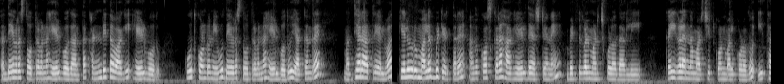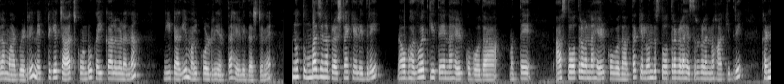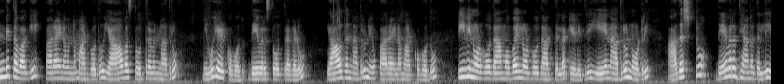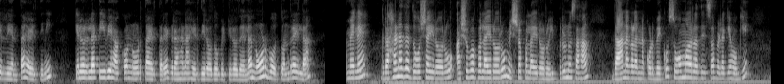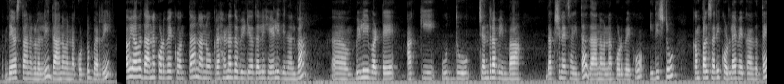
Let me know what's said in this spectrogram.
ದೇವರ ಸ್ತೋತ್ರವನ್ನು ಹೇಳ್ಬೋದಾ ಅಂತ ಖಂಡಿತವಾಗಿ ಹೇಳ್ಬೋದು. ಕೂತ್ಕೊಂಡು ನೀವು ದೇವರ ಸ್ತೋತ್ರವನ್ನು ಹೇಳ್ಬೋದು. ಯಾಕಂದರೆ ಮಧ್ಯರಾತ್ರಿ ಅಲ್ವಾ, ಕೆಲವರು ಮಲಗಿಬಿಟ್ಟಿರ್ತಾರೆ. ಅದಕ್ಕೋಸ್ಕರ ಹಾಗೆ ಹೇಳಿದೆ ಅಷ್ಟೇ ಬೆಟ್ಟುಗಳು ಮಡ್ಚ್ಕೊಳ್ಳೋದಾಗಲಿ ಕೈಗಳನ್ನು ಮರ್ಚಿಟ್ಕೊಂಡು ಮಲ್ಕೊಳ್ಳೋದು. ಈ ಥರ ಮಾಡಬೇಡ್ರಿ. ನೆಟ್ಟಿಗೆ ಚಾಚ್ಕೊಂಡು ಕೈಕಾಲುಗಳನ್ನು ನೀಟಾಗಿ ಮಲ್ಕೊಳ್ರಿ ಅಂತ ಹೇಳಿದ್ದಷ್ಟೇ ಇನ್ನು ತುಂಬ ಜನ ಪ್ರಶ್ನೆ ಕೇಳಿದ್ರಿ, ನಾವು ಭಗವದ್ಗೀತೆಯನ್ನು ಹೇಳ್ಕೊಬೋದಾ? ಮತ್ತು ಆ ಸ್ತೋತ್ರವನ್ನು ಹೇಳ್ಕೊಬೋದಾ ಅಂತ ಕೆಲವೊಂದು ಸ್ತೋತ್ರಗಳ ಹೆಸರುಗಳನ್ನು ಹಾಕಿದ್ರಿ. ಖಂಡಿತವಾಗಿ ಪಾರಾಯಣವನ್ನು ಮಾಡ್ಬೋದು. ಯಾವ ಸ್ತೋತ್ರವನ್ನಾದರೂ ನೀವು ಹೇಳ್ಕೊಬೋದು. ದೇವರ ಸ್ತೋತ್ರಗಳು, ಯಾವುದನ್ನಾದರೂ ನೀವು ಪಾರಾಯಣ ಮಾಡ್ಕೋಬೋದು. ಟಿ ವಿ ನೋಡ್ಬೋದಾ, ಮೊಬೈಲ್ ನೋಡ್ಬೋದಾ ಅಂತೆಲ್ಲ ಕೇಳಿದ್ರಿ. ಏನಾದರೂ ನೋಡಿರಿ. ಆದಷ್ಟು ದೇವರ ಧ್ಯಾನದಲ್ಲಿ ಇರ್ರಿ ಅಂತ ಹೇಳ್ತೀನಿ. ಕೆಲವರೆಲ್ಲ ಟಿ ವಿ ಹಾಕ್ಕೊಂಡು ನೋಡ್ತಾ ಇರ್ತಾರೆ. ಗ್ರಹಣ ಹಿಡ್ದಿರೋದು, ಬಿಟ್ಟಿರೋದು ಎಲ್ಲ ನೋಡ್ಬೋದು, ತೊಂದರೆ ಇಲ್ಲ. ಆಮೇಲೆ ಗ್ರಹಣದ ದೋಷ ಇರೋರು, ಅಶುಭ ಫಲ ಇರೋರು, ಮಿಶ್ರ ಫಲ ಇರೋರು ಇಬ್ಬರೂ ಸಹ ದಾನಗಳನ್ನು ಕೊಡಬೇಕು. ಸೋಮವಾರ ದಿವಸ ಬೆಳಗ್ಗೆ ಹೋಗಿ ದೇವಸ್ಥಾನಗಳಲ್ಲಿ ದಾನವನ್ನು ಕೊಟ್ಟು ಬರ್ರಿ. ಯಾವ್ಯಾವ ಯಾವ ದಾನ ಕೊಡಬೇಕು ಅಂತ ನಾನು ಗ್ರಹಣದ ವಿಡಿಯೋದಲ್ಲಿ ಹೇಳಿದ್ದೀನಲ್ವಾ? ಬಿಳಿ ಬಟ್ಟೆ ಅಕ್ಕಿ, ಉದ್ದು, ಚಂದ್ರಬಿಂಬ, ದಕ್ಷಿಣೆ ಸಹಿತ ದಾನವನ್ನು ಕೊಡಬೇಕು. ಇದಿಷ್ಟು ಕಂಪಲ್ಸರಿ ಕೊಡಲೇಬೇಕಾಗುತ್ತೆ.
